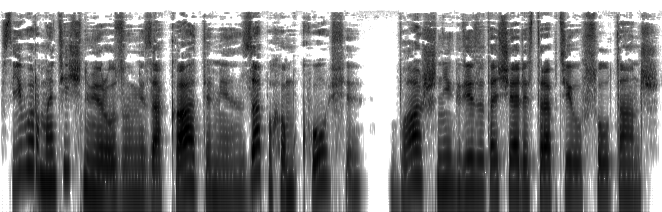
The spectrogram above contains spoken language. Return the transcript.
с его романтичными розовыми закатами, запахом кофе, башни, где заточали строптивых султанш,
